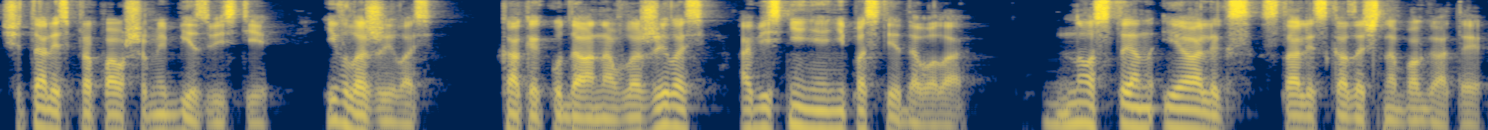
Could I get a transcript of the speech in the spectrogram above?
считались пропавшими без вести, и вложилась. Как и куда она вложилась, объяснения не последовало. Но Стэн и Алекс стали сказочно богаты.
